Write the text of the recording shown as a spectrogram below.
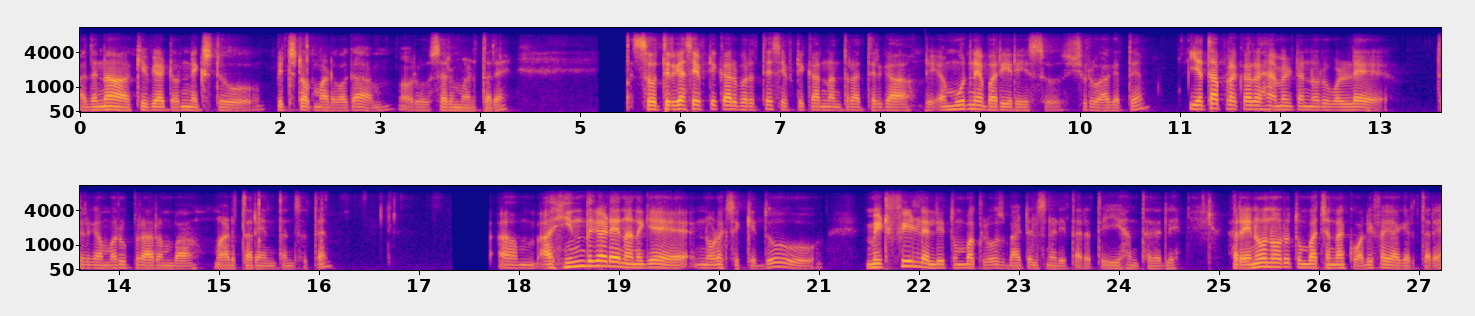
ಅದನ್ನ ಕಿವಿಯಾಟ್ ಅವರು ನೆಕ್ಸ್ಟ್ ಪಿಚ್ ಸ್ಟಾಪ್ ಮಾಡುವಾಗ ಅವರು ಸರ್ವ್ ಮಾಡ್ತಾರೆ. ಸೊ ತಿರ್ಗಾ ಸೇಫ್ಟಿ ಕಾರ್ ಬರುತ್ತೆ. ಸೇಫ್ಟಿ ಕಾರ್ ನಂತರ ತಿರ್ಗಾ ಮೂರನೇ ಬಾರಿ ರೇಸ್ ಶುರು ಆಗುತ್ತೆ. ಯಥಾ ಪ್ರಕಾರ ಹ್ಯಾಮಿಲ್ಟನ್ ಅವರು ಒಳ್ಳೆ ತಿರ್ಗಾ ಮರು ಪ್ರಾರಂಭ ಮಾಡ್ತಾರೆ ಅಂತ ಅನ್ಸುತ್ತೆ ಆ ಹಿಂದ್ಗಡೆ ನನಗೆ ನೋಡಕ್ ಸಿಕ್ಕಿದ್ದು ಮಿಡ್ಫೀಲ್ಡ್ ಅಲ್ಲಿ ತುಂಬಾ ಕ್ಲೋಸ್ ಬ್ಯಾಟಲ್ಸ್ ನಡೀತಾ ಇರುತ್ತೆ ಈ ಹಂತದಲ್ಲಿ. ರೆನೋನವರು ತುಂಬಾ ಚೆನ್ನಾಗಿ ಕ್ವಾಲಿಫೈ ಆಗಿರ್ತಾರೆ.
